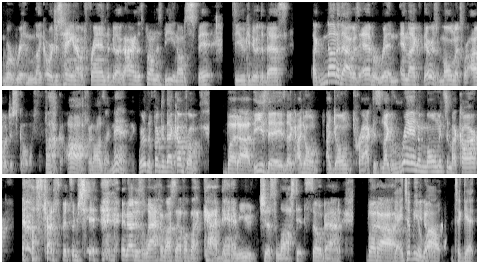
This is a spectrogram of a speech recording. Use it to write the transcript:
were written, like or just hanging out with friends and be like, all right, let's put on this beat and I'll just spit, see who can do it the best. Like none of that was ever written. And like there was moments where I would just go the fuck off. And I was like, man, like where the fuck did that come from? But uh these days, like I don't I don't practice like random moments in my car. I'll try to spit some shit and I just laugh at myself. I'm like, God damn, you just lost it so bad. But uh Yeah, it took me a know- while to get.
